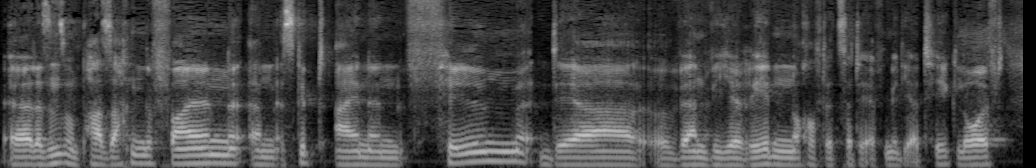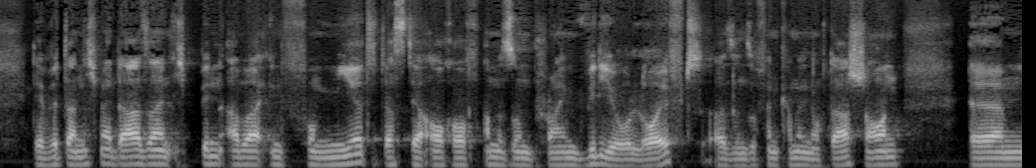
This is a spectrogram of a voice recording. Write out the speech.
äh, da sind so ein paar Sachen gefallen. Ähm, es gibt einen Film, der, äh, während wir hier reden, noch auf der ZDF-Mediathek läuft. Der wird dann nicht mehr da sein. Ich bin aber informiert, dass der auch auf Amazon Prime Video läuft. Also insofern kann man ihn noch da schauen. Ähm,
